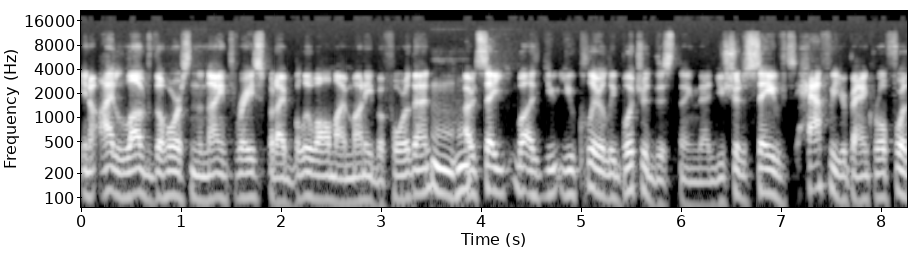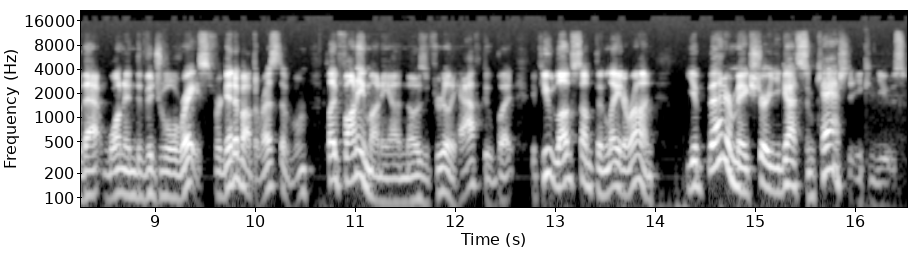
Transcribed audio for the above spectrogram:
you know, I loved the horse in the ninth race, but I blew all my money before then. Mm-hmm. I would say, well, you you clearly butchered this thing. Then you should have saved half of your bankroll for that one individual race. Forget about the rest of them. Play funny money on those if you really have to. But if you love something later on, you better make sure you got some cash that you can use.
